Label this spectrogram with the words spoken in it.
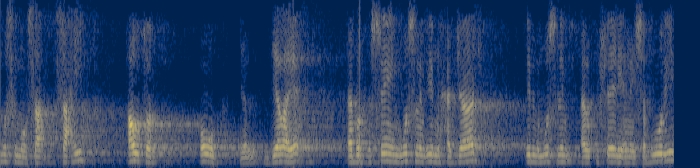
muslimov sa, sahih. Autor ovog jel, dijela je Ebu Hussein Muslim ibn Hajjaj ibn Muslim al-Kusheri ene Saburi,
